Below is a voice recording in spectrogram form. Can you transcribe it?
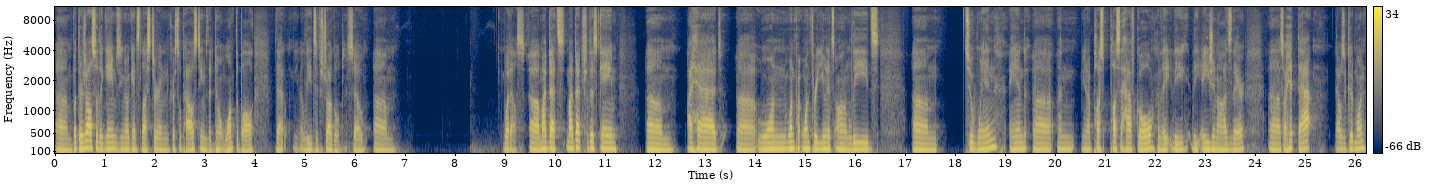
Um, but there's also the games, you know, against Leicester and Crystal Palace teams that don't want the ball that you know Leeds have struggled. So, um, what else? Uh, my bets, my bets for this game, um, I had uh, one one point one three units on Leeds um, to win, and uh, and you know plus plus a half goal. The the the Asian odds there. Uh, so I hit that that was a good one.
